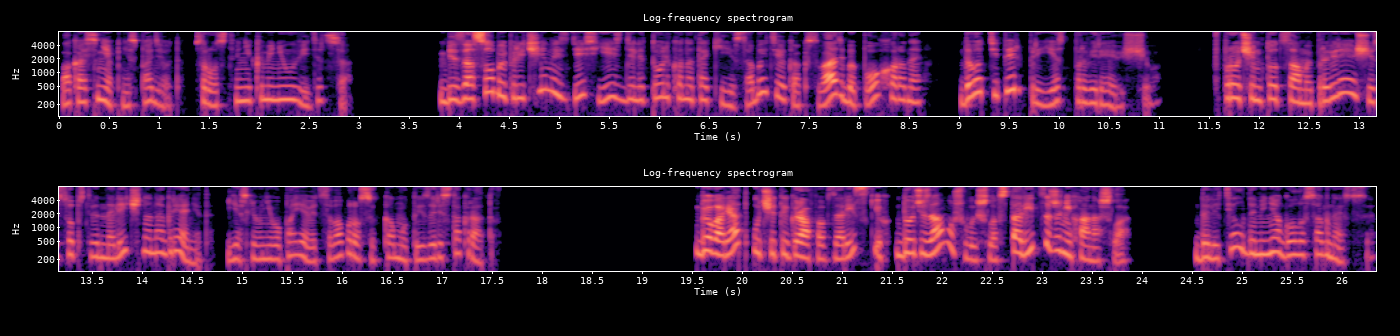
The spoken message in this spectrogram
пока снег не спадет, с родственниками не увидятся. Без особой причины здесь ездили только на такие события, как свадьбы, похороны, да вот теперь приезд проверяющего. Впрочем, тот самый проверяющий, собственно, лично нагрянет, если у него появятся вопросы к кому-то из аристократов. Говорят, у читы графов Зарисских дочь замуж вышла, в столице жениха нашла. Долетел до меня голос Агнессы.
